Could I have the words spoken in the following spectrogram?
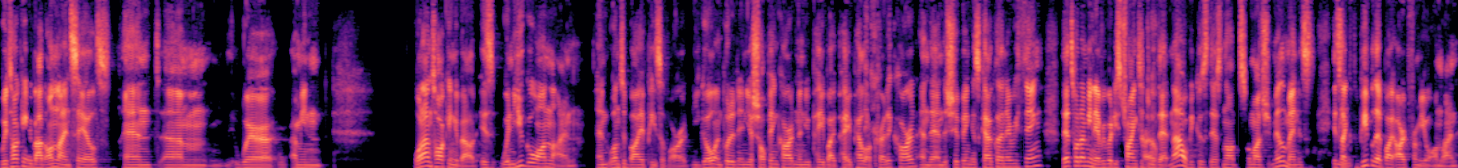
we're talking about online sales and um, where, I mean, what I'm talking about is when you go online and want to buy a piece of art, you go and put it in your shopping cart and then you pay by PayPal or credit card and then the shipping is calculated and everything. That's what I mean. Everybody's trying to do that now because there's not so much middlemen. It's it's mm. like the people that buy art from you online.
